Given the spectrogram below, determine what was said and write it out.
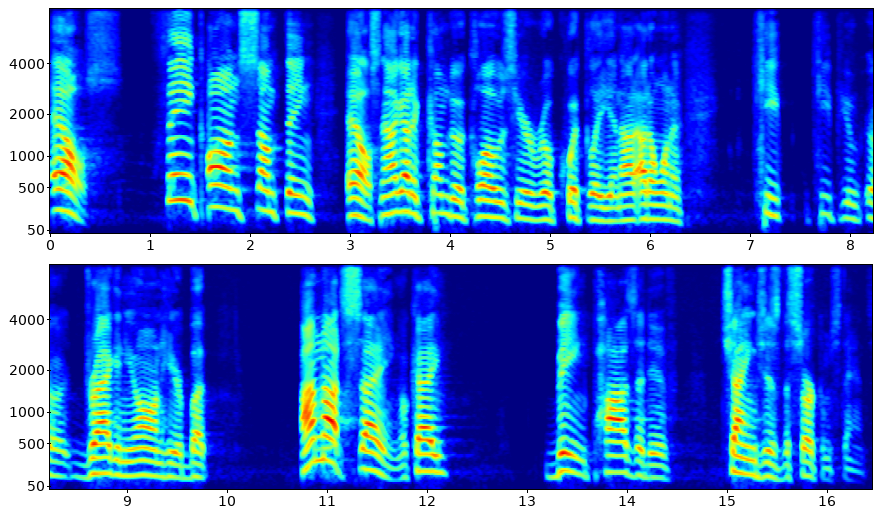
else. Think on something else. Now, I got to come to a close here real quickly, and I, I don't want to keep, keep you uh, dragging you on here, but I'm not saying, okay, being positive changes the circumstances.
